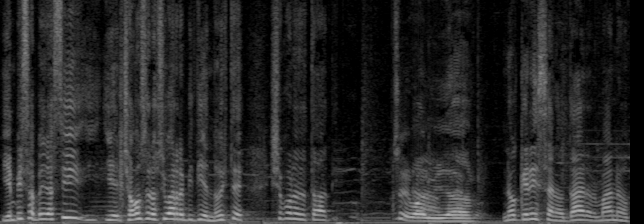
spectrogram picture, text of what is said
Y empieza a pedir así, y, y el chabón se los iba repitiendo, ¿viste? Y yo por donde estaba, tipo, Se va a olvidar. ¿no querés anotar, hermano?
